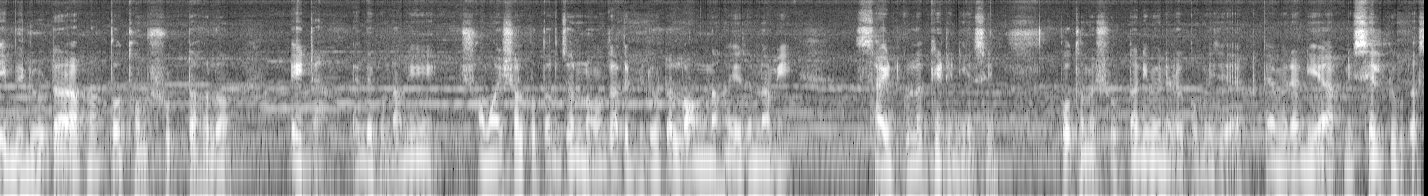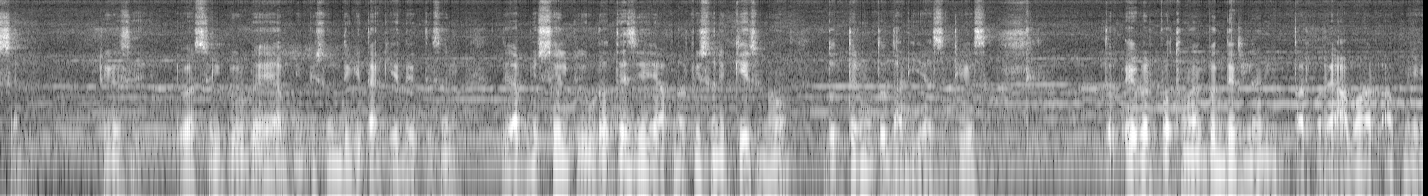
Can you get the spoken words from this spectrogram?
এই ভিডিওটার আপনার প্রথম শ্যুটটা হলো এইটা। এ দেখুন, আমি সময় স্বল্পতার জন্য যাতে ভিডিওটা লং না হয়, এজন্য আমি সাইডগুলো কেটে নিয়েছি। প্রথমে শ্যুটটা নেবেন এরকম, এই যে একটা ক্যামেরা নিয়ে আপনি সেলফি উঠাচ্ছেন, ঠিক আছে? এবার সেলফি উঠে আপনি পিছন দিকে তাকিয়ে দেখতেছেন যে আপনি সেলফি উঠাতে যে আপনার পিছনে কে যেন দত্তের মতো দাঁড়িয়ে আছে, ঠিক আছে? তো এবার প্রথম একবার দেখলেন, তারপরে আবার আপনি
